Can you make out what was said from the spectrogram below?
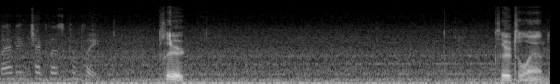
Landing checklist complete. Cleared. Clear to land.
